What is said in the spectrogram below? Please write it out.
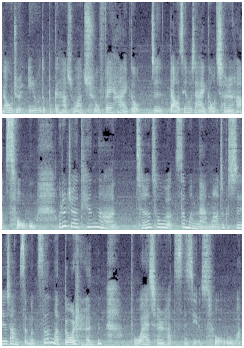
然后我就一路都不跟他说话，除非他来跟我就是道歉，或是来跟我承认他的错误，我就觉得天哪，承认错误有这么难吗？这个世界上怎么这么多人 不爱承认他自己的错误啊？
